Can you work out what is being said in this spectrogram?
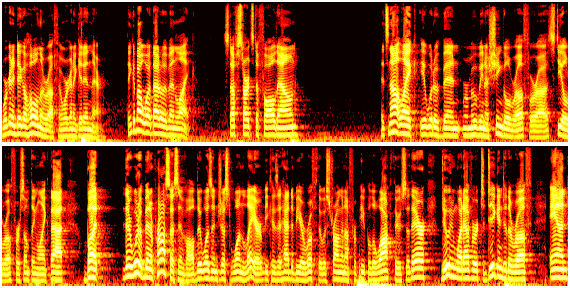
We're going to dig a hole in the roof and we're going to get in there. Think about what that would have been like. Stuff starts to fall down it's not like it would have been removing a shingle roof or a steel roof or something like that, but there would have been a process involved. It wasn't just one layer because it had to be a roof that was strong enough for people to walk through. So they're doing whatever to dig into the roof, and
